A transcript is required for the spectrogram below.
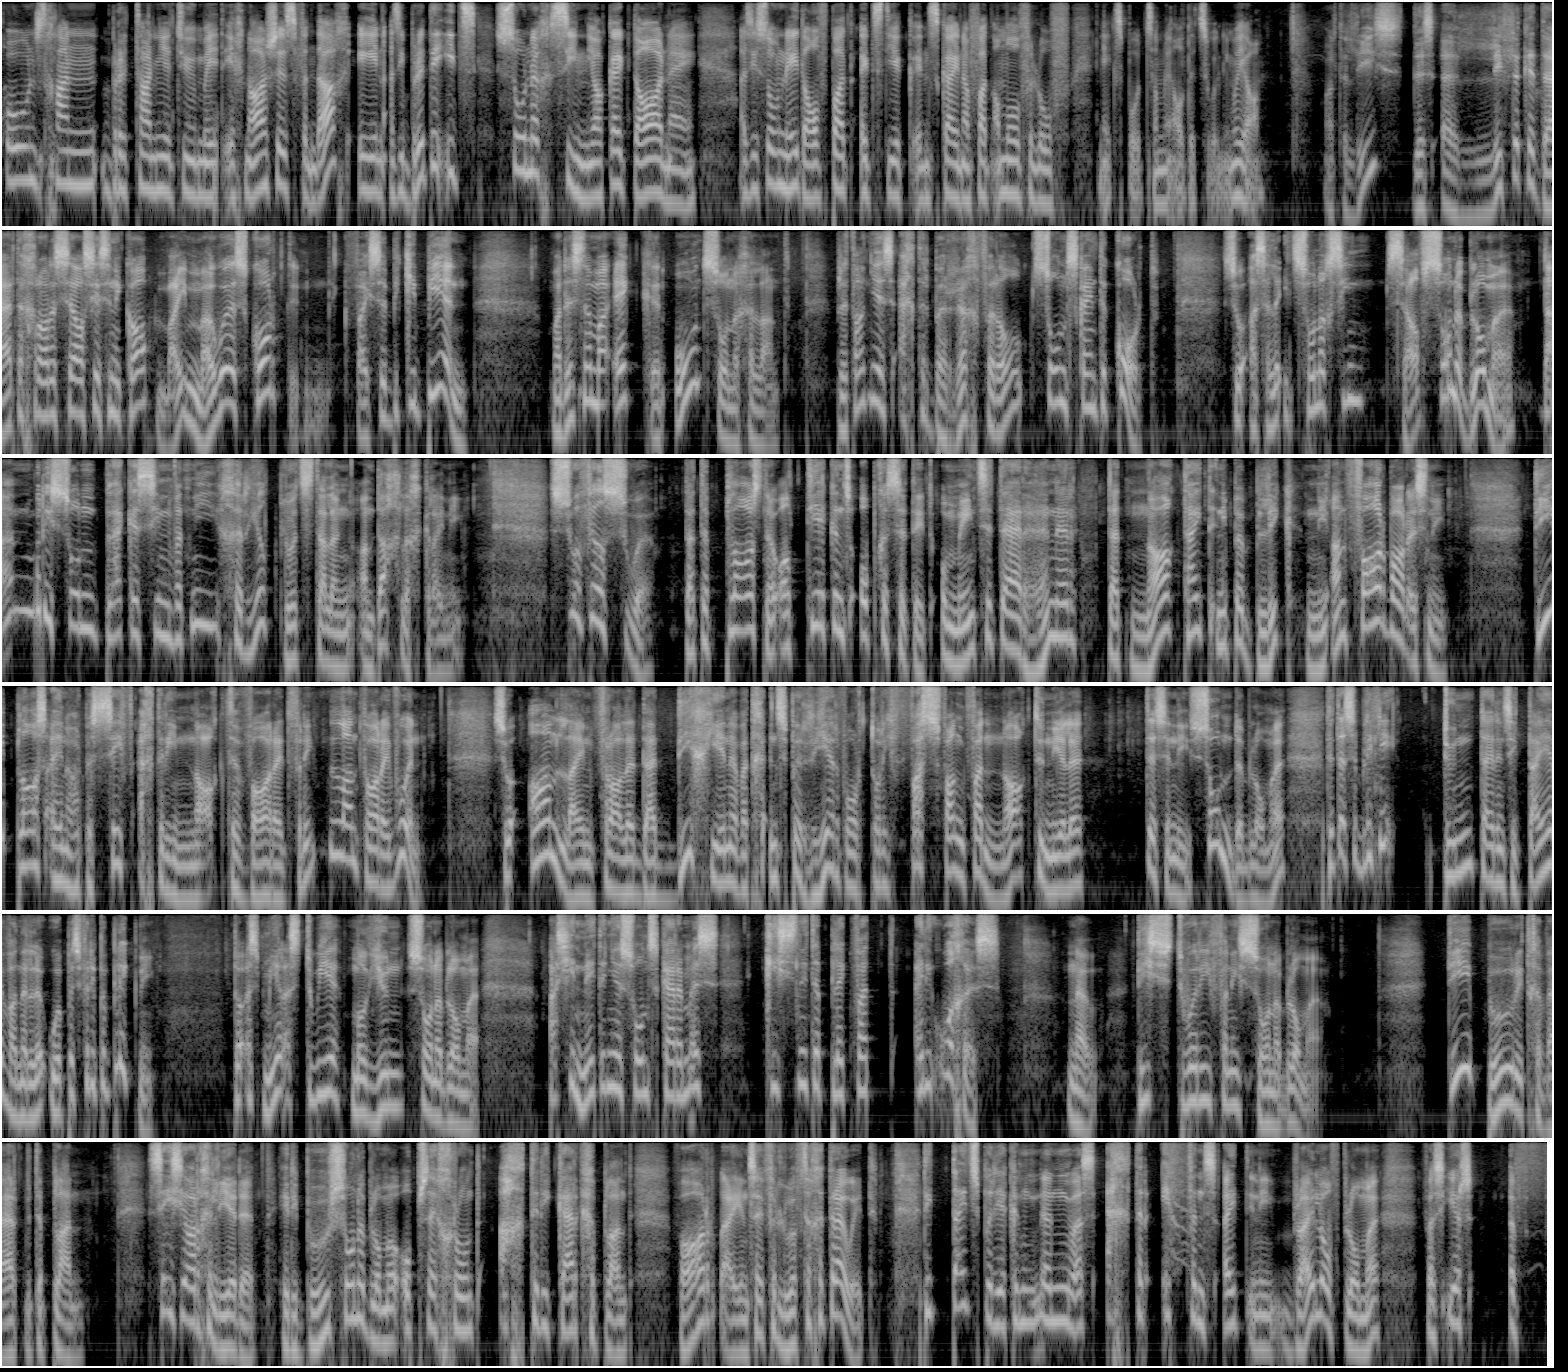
Ons gaan Brittanje toe met Ignatius vandag en as die Britte iets sonnig sien, ja kyk daar nê. As die son net halfpad uitsteek en skyn, dan vat almal verlof. Nextpot sal nie altyd so nie, maar ja. Martelies, dis 'n lieflike 30 grade Celsius in die Kaap. My moue is kort en ek wys 'n bietjie been. Maar dis nou maar ek in ons sonnige land. Brittanje is egter berig vir hul sonskyn te kort. So as hulle iets sonnig sien, selfs sonneblomme, dan moet die son plekke sien wat nie gereeld blootstelling aan daglig kry nie. Soveel so dat 'n plaas nou al tekens opgesit het om mense te herinner dat naaktheid in die publiek nie aanvaarbaar is nie. Die plaaseienaar besef egter die naakte waarheid van die land waar hy woon. So aanlyn vra hulle dat diegene wat geïnspireer word tot die vasvang van naaktonele tussen die sondeblomme, dit asseblief nie doen tydens die tye wanneer hulle oop is vir die publiek nie. Daar is meer as 2 miljoen sonneblomme. As jy net in jou sonskerm is, kies net 'n plek wat uit die oog is. Nou, die storie van die sonneblomme. Die boer het gewerk met 'n plan. 6 jaar gelede het die boer sonneblomme op sy grond agter die kerk geplant waar hy en sy verloofde getrou het. Die tydsberekening was egter effens uit en die bruilofblomme was eers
